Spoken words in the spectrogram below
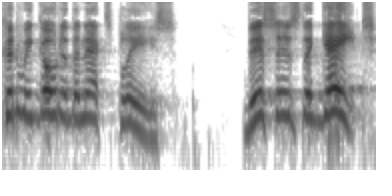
Could we go to the next, please? This is the gate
